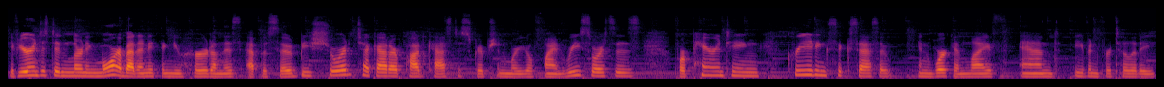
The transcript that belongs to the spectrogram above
If you're interested in learning more about anything you heard on this episode, be sure to check out our podcast description where you'll find resources for parenting, creating success in work and life, and even fertility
